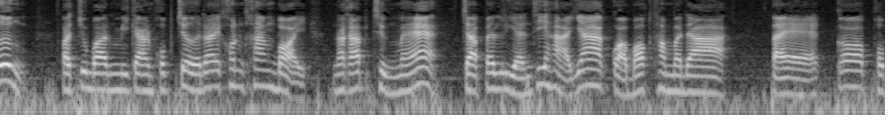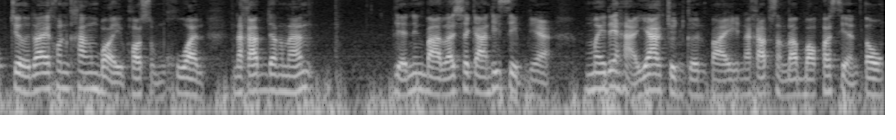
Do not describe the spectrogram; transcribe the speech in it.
ซึ่งปัจจุบันมีการพบเจอได้ค่อนข้างบ่อยนะครับ ถึงแม้จะเป็นเหรียญที่หายากกว่าบล็อกธรรมดา แต่ก็พบเจอได้ค่อนข้างบ่อยพอสมควรนะครับ ดังนั้น เหรียญหนึ่งบาทรัชกาลที่ 10 เนี่ย ไม่ได้หายากจนเกินไปนะครับสำหรับบล็อกพระเศียรตรง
